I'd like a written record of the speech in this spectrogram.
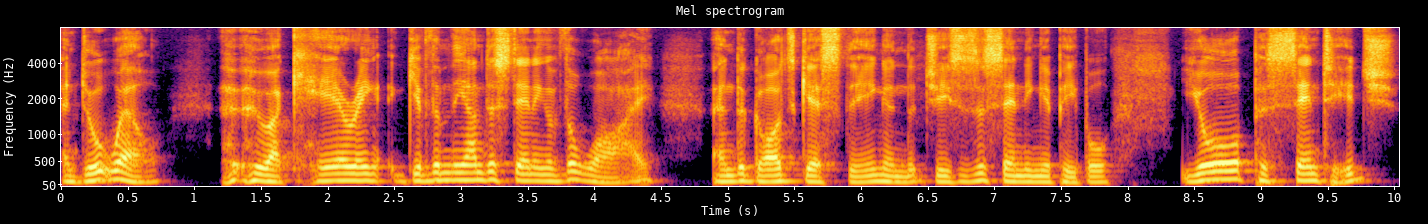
and do it well, who are caring, give them the understanding of the why and the God's guest thing, and that Jesus is sending you people. Your percentage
